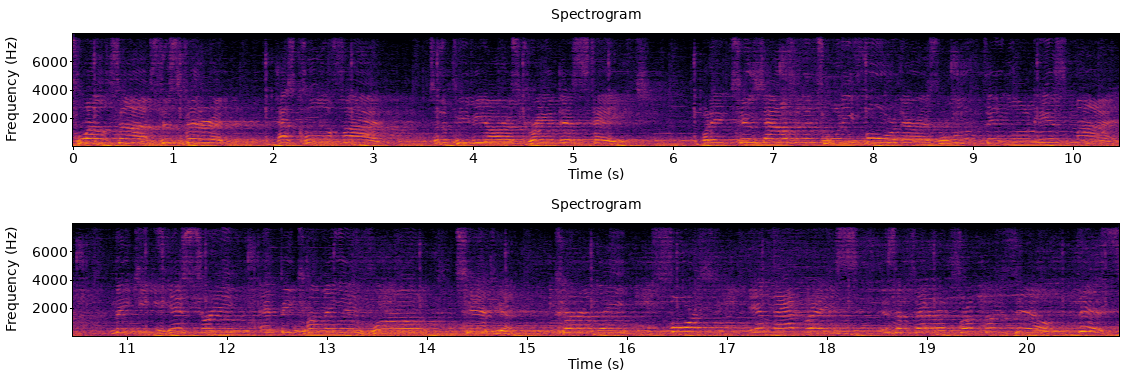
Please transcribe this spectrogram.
12 times this veteran has qualified to the PBR's grandest stage. But in 2024, there is one thing on his mind, making history and becoming a world champion. Currently fourth in that race is a veteran from Brazil. This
